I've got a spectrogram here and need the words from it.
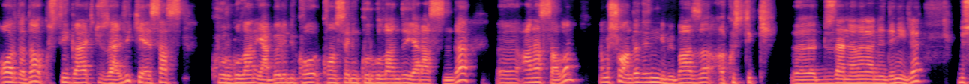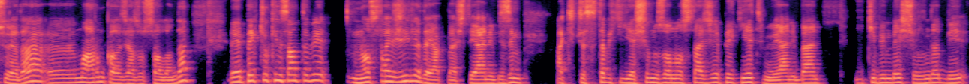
orada da akustiği gayet güzeldi ki esas kurgulan yani böyle bir ko- konserin kurgulandığı yer aslında e, ana salon. Ama şu anda dediğim gibi bazı akustik e, düzenlemeler nedeniyle bir süre daha e, mahrum kalacağız o salondan. E, pek çok insan tabii nostaljiyle de yaklaştı. Yani bizim açıkçası tabii ki yaşımız o nostaljiye pek yetmiyor. Yani ben 2005 yılında bir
